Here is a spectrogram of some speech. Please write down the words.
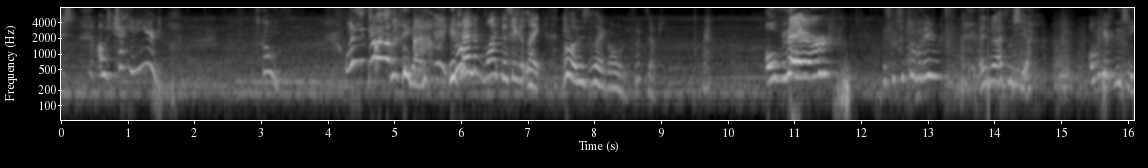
this. I was checking here. Let's go. What are you doing? Oh my god. You're No. trying to block the secret light. No, this is like oh footsteps. Over there. There's footsteps over there. And that's Lucia. Over here's Lucy.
